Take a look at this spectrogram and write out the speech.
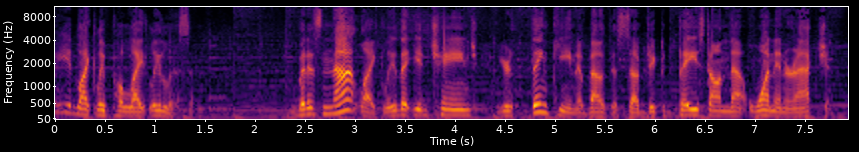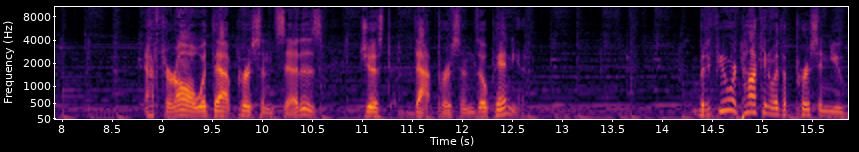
You'd likely politely listen. But it's not likely that you'd change your thinking about the subject based on that one interaction. After all, what that person said is just that person's opinion. But if you were talking with a person you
